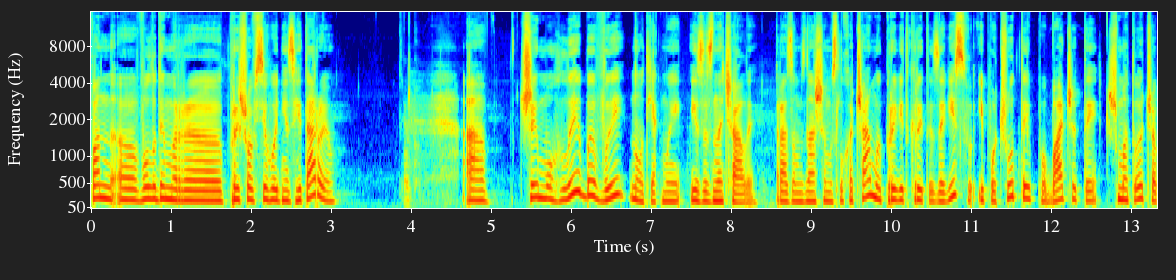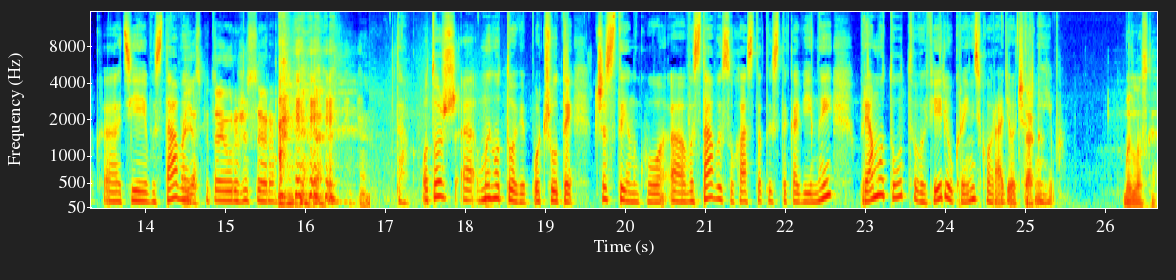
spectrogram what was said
Пан е, Володимир е, прийшов сьогодні з гітарою. А, чи могли би ви, ну от як ми і зазначали разом з нашими слухачами, привідкрити завісу і почути, побачити шматочок е, цієї А вистави? я спитаю у режисера. Так, отож, ми готові почути частинку вистави Суха статистика війни прямо тут, в ефірі Українського радіо Чернігів. Будь ласка.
